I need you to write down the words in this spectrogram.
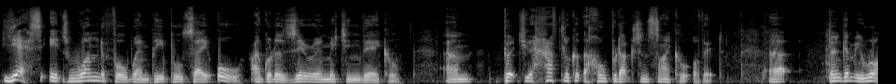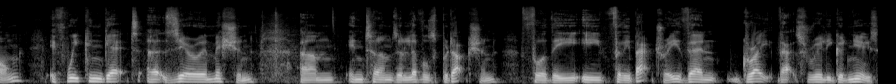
yes, it's wonderful when people say, oh, I've got a zero emitting vehicle. Um, but you have to look at the whole production cycle of it. Uh, don't get me wrong, if we can get uh, zero emission um, in terms of levels of production for the e- for the battery, then great, that's really good news.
